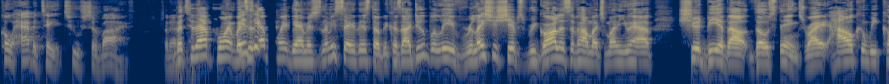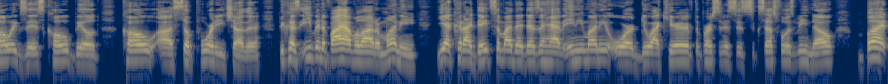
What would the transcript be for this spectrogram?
cohabitate to survive. So but to that point, but Is to it- that point, damage. Let me say this though, because I do believe relationships, regardless of how much money you have, should be about those things, right? How can we coexist, co-build, co-support uh, each other? Because even if I have a lot of money, yeah, could I date somebody that doesn't have any money, or do I care if the person is as successful as me? No, but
